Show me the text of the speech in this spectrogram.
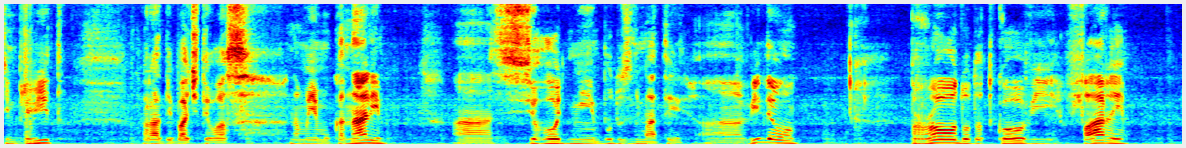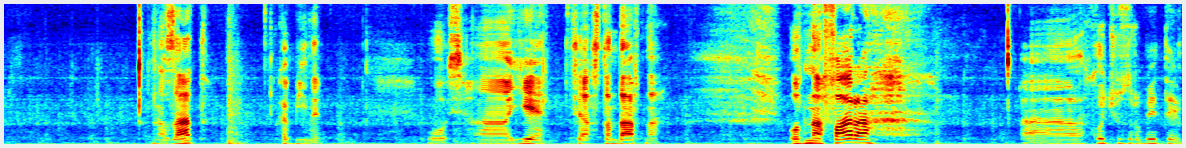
Всім привіт! Радий бачити вас на моєму каналі. Сьогодні буду знімати відео про додаткові фари назад кабіни. Ось, є ця стандартна одна фара. Хочу зробити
